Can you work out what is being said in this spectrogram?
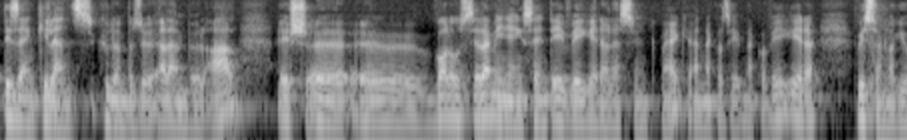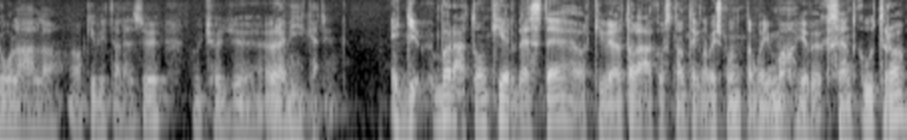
19 különböző elemből áll, és valószínűleg reményeink szerint év végére leszünk meg, ennek az évnek a végére, viszonylag jól áll a, a kivitelező, úgyhogy reménykedünk. Egy barátom kérdezte, akivel találkoztam tegnap, és mondtam, hogy ma jövök Szentkútra.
